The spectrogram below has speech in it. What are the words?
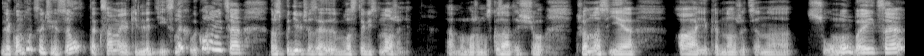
для комплексних чисел, так само як і для дійсних, виконується розподільча властивість множення. Та ми можемо сказати, що якщо в нас є А, яке множиться на суму b і c,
